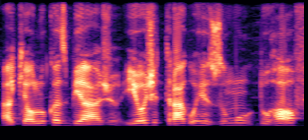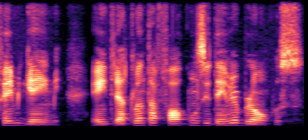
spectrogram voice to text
Aqui é o Lucas Biagio e hoje trago o resumo do Hall of Fame Game entre Atlanta Falcons e Denver Broncos.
